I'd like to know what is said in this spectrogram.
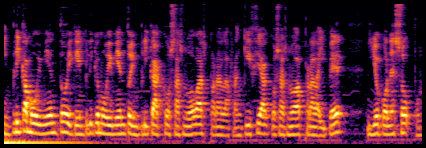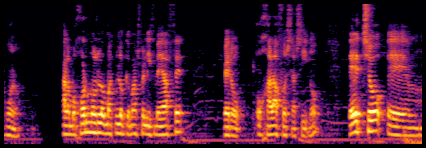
implica movimiento y que implique movimiento implica cosas nuevas para la franquicia, cosas nuevas para la IP. Y yo con eso, pues bueno, a lo mejor no es lo, que más feliz me hace, pero ojalá fuese así, ¿no? De hecho, em,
